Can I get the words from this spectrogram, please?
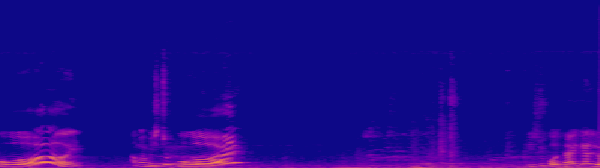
কই? আমার মিষ্টু কই? মিষ্টু কোথায় গেল?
